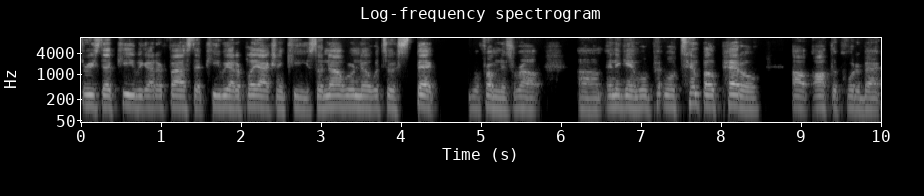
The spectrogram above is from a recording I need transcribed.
three-step key, we got our five-step key, we got our play action key. So now we know what to expect from this route. Um, and again, we'll we'll tempo pedal out off the quarterback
